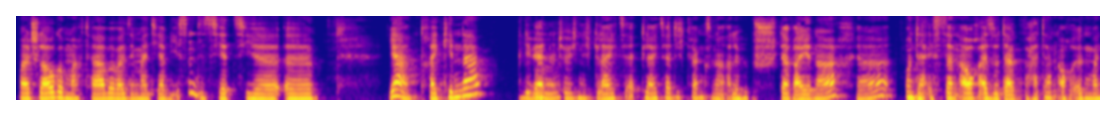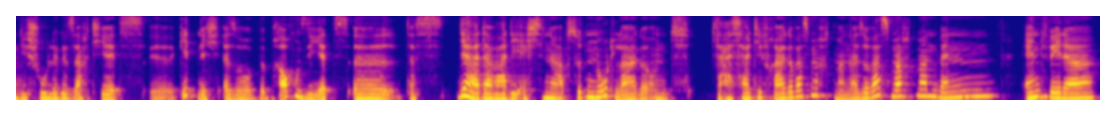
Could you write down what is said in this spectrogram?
mal schlau gemacht habe, weil sie meint, ja, wie ist denn das jetzt hier? Äh, ja, drei Kinder, die werden mhm. natürlich nicht gleichzeitig, gleichzeitig krank, sondern alle hübsch der Reihe nach, ja. Und da ist dann auch, also da hat dann auch irgendwann die Schule gesagt, hier jetzt äh, geht nicht, also wir brauchen sie jetzt. Äh, das, ja, da war die echt in einer absoluten Notlage. Und da ist halt die Frage, was macht man? Also was macht man, wenn entweder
